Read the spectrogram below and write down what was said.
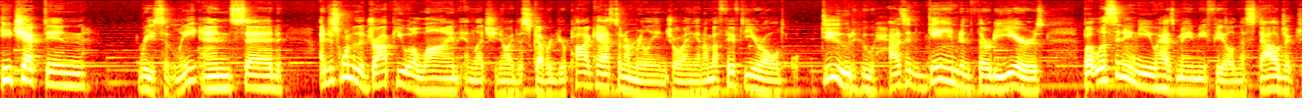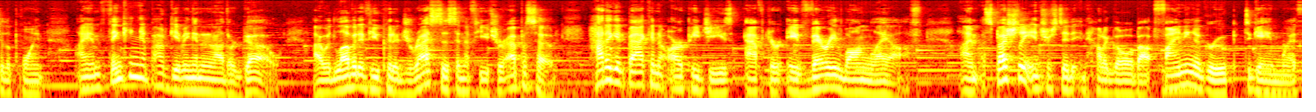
He checked in recently and said, "I just wanted to drop you a line and let you know I discovered your podcast and I'm really enjoying it. I'm a 50 year old dude who hasn't gamed in 30 years, but listening to you has made me feel nostalgic to the point I am thinking about giving it another go." I would love it if you could address this in a future episode. How to get back into RPGs after a very long layoff. I'm especially interested in how to go about finding a group to game with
